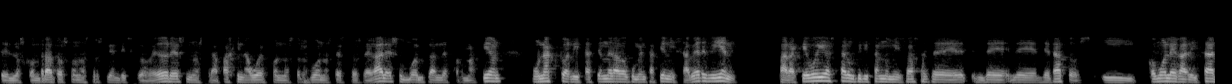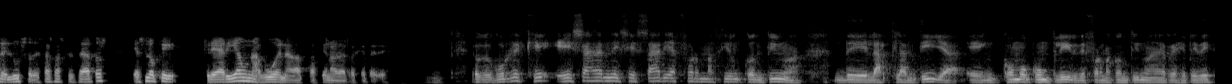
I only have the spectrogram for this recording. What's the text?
eh, los contratos con nuestros clientes y proveedores, nuestra página web con nuestros buenos textos legales, un buen plan de formación, una actualización de la documentación y saber bien para qué voy a estar utilizando mis bases de, datos y cómo legalizar el uso de esas bases de datos es lo que crearía una buena adaptación al RGPD. Lo que ocurre es que esa necesaria formación continua de las plantillas en cómo cumplir de forma continua RGPD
